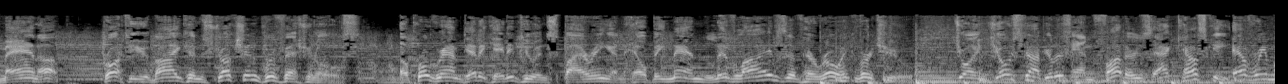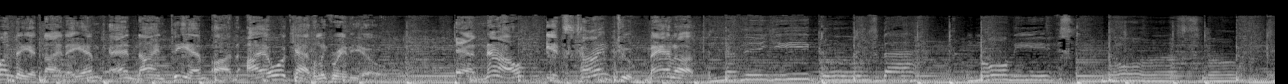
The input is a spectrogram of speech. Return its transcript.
Man Up, brought to you by Construction Professionals, a program dedicated to inspiring and helping men live lives of heroic virtue. Join Joe Stopulus and Father Zach Kautzky every Monday at 9 a.m. and 9 p.m. on Iowa Catholic Radio. And now it's time to man up. Another year goes by, more years.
